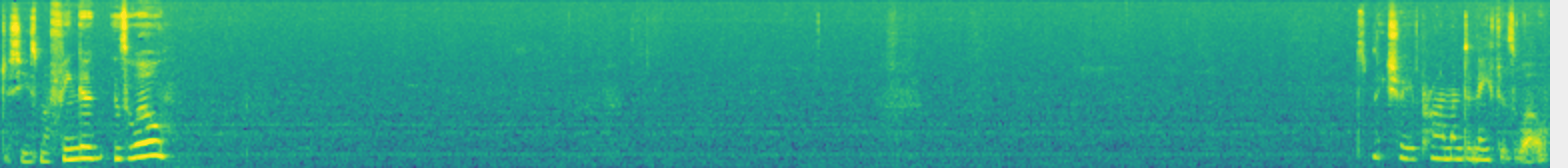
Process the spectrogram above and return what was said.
Just use my finger as well. Just make sure you prime underneath as well.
